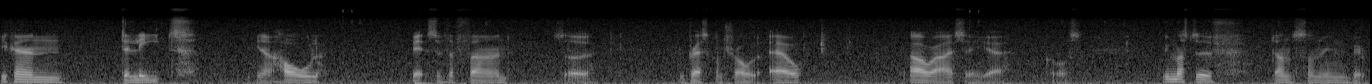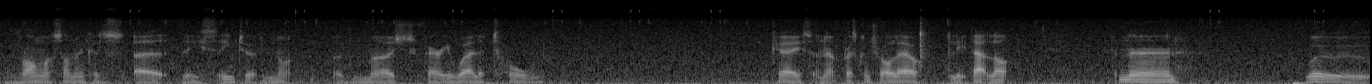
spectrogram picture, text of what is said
you can delete you know whole bits of the fern so we press control L. Oh right I see yeah of course. We must have done something a bit wrong or something because uh, they seem to have not have merged very well at all. Okay, so now press Control L, delete that lot, and then, whoa,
